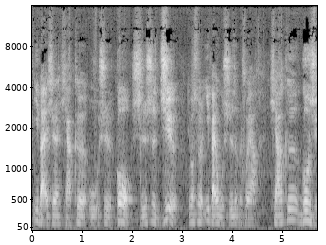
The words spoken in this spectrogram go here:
一百是下克，五是五，十是九，对吧？所以一百五十怎么说呀？下克五九，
